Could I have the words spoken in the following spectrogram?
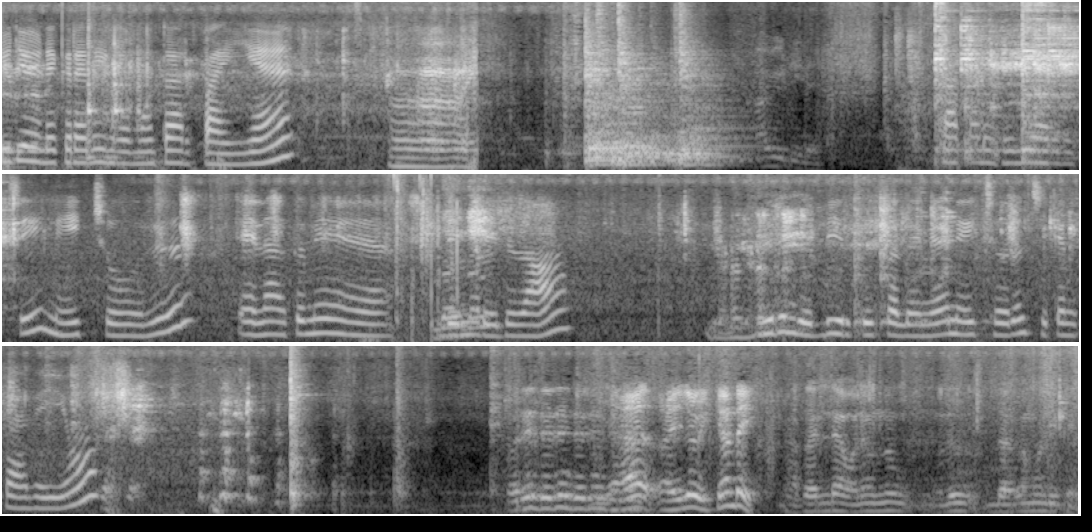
வீடியோ எடுக்கிறது எங்கள் மூத்தார் பையன். ரெடி ஆகிடுச்சு நெய்ச்சோறு எல்லாருக்குமே டின்னர் இதுதான் விருந்து எப்படி இருக்கு சொல்லுங்க நெய்ச்சோறும் சிக்கன் கறியும் അതിലൊഴിക്കാണ്ടേ അതല്ല അവനൊന്ന് ഒരു ഇതാക്കാൻ വേണ്ടിട്ടേ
